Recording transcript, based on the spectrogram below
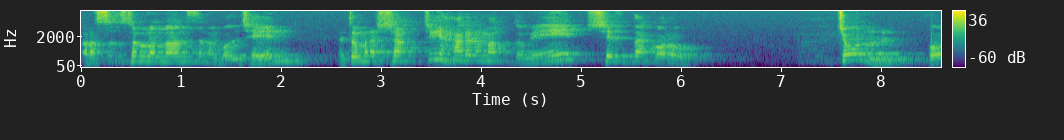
রাসূল আলাইহি সাল্লাম বলছেন, তোমরা সাতটি হাড়ের মাধ্যমে সেজদা করো। চুল ও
